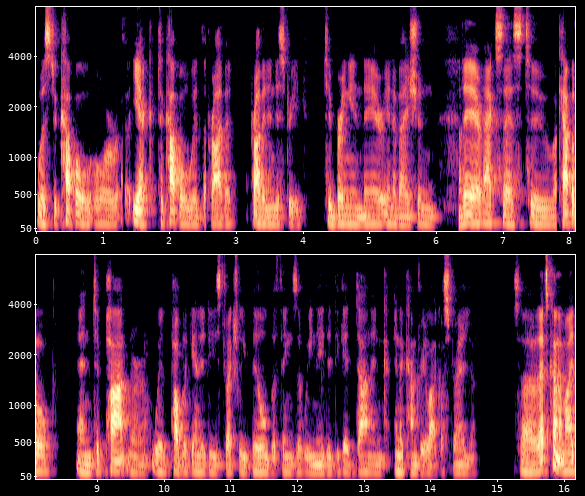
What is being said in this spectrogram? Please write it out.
was to couple or yeah, to couple with private private industry to bring in their innovation, their access to capital and to partner with public entities to actually build the things that we needed to get done in, in a country like Australia. So that's kind of my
